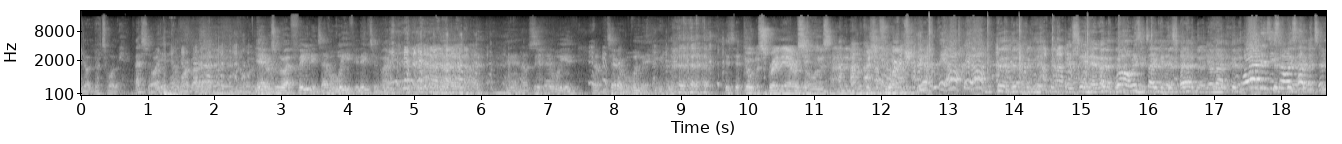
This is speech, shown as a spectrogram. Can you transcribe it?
Yeah, that's what. That's all right. Yeah, don't worry about that. Yeah, we're talking about feelings. Have a wee if you need to, man. yeah, no don't sit there weeing. That'd be terrible, wouldn't it? Go to spray the aerosol on his hand and have a vicious wank. yeah. They are, they are. You're there going, whoa, this is taking a turn. And you're like, why does this always happen to me?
